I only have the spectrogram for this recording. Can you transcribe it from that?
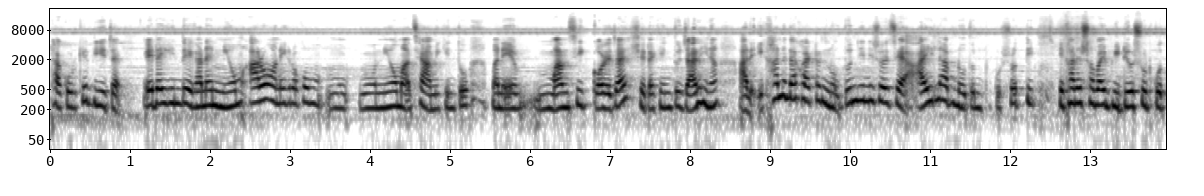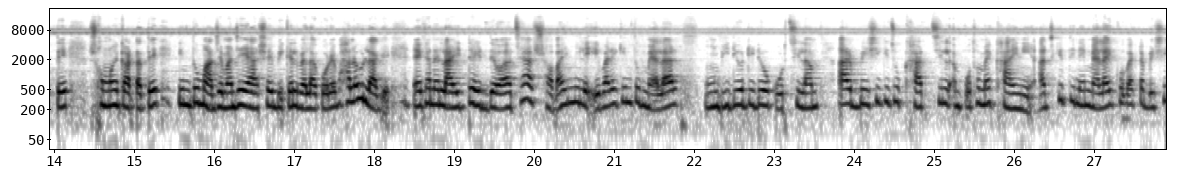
ঠাকুরকে দিয়ে যায়। এটাই কিন্তু এখানের নিয়ম। আরও অনেক রকম নিয়ম আছে, আমি কিন্তু মানে মানসিক করে যায় সেটা কিন্তু জানি না। আর এখানে দেখো একটা নতুন জিনিস হয়েছে, আই লাভ নতুন পুকুর। সত্যি, এখানে সবাই ভিডিও শ্যুট করতে, সময় কাটাতে কিন্তু মাঝে মাঝে আসে বিকেলবেলা করে, ভালোও লাগে। এখানে লাইট টাইট দেওয়া আছে, আর সবাই মিলে এবারে কিন্তু মেলার ভিডিও টিডিও করছিলাম আর বেশি কিছু খাচ্ছিলাম, প্রথমে খাইনি। আজকের দিনে মেলায় খুব একটা বেশি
